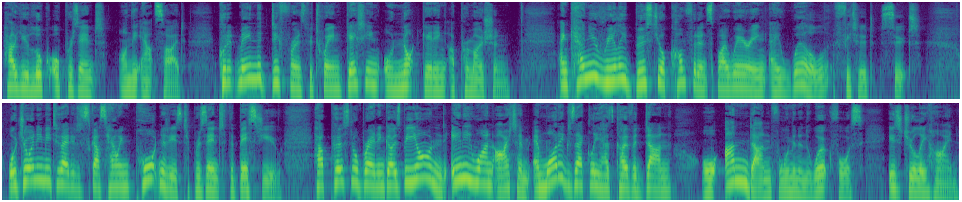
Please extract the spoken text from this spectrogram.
how you look or present on the outside? Could it mean the difference between getting or not getting a promotion? And can you really boost your confidence by wearing a well fitted suit? Well, joining me today to discuss how important it is to present the best you, how personal branding goes beyond any one item, and what exactly has COVID done or undone for women in the workforce is Julie Hine,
